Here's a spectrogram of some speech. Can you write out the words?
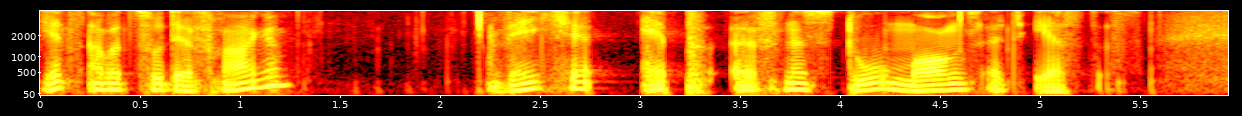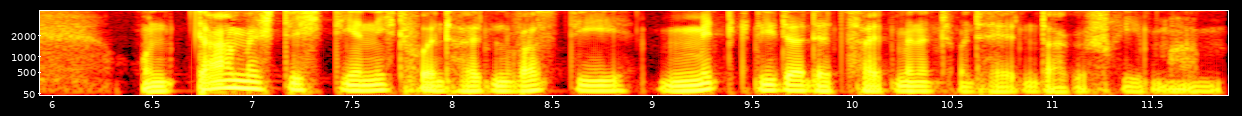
jetzt aber zu der Frage, welche App öffnest du morgens als erstes? Und da möchte ich dir nicht vorenthalten, was die Mitglieder der Zeitmanagement-Helden da geschrieben haben.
